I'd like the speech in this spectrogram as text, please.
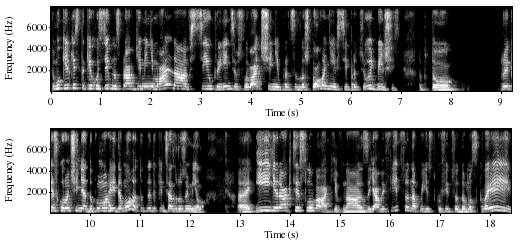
Тому кількість таких осіб насправді мінімальна. Всі українці в Словаччині працевлаштовані, всі працюють, більшість. Тобто, про яке скорочення допомоги йде мова, тут не до кінця зрозуміло. Е, І є реакція словаків на заяви Фіцо, на поїздку Фіцо до Москви.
